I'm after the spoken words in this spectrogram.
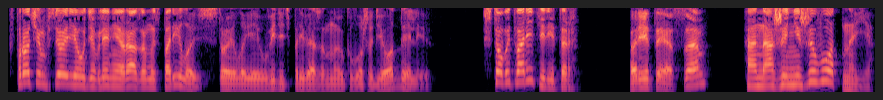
Впрочем, все ее удивление разом испарилось, стоило ей увидеть привязанную к лошади Оделию. «Что вы творите, Риттер?» «Ритесса?» «Она же не животное!»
